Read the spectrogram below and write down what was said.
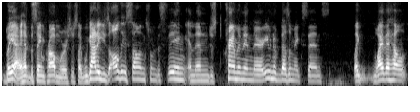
But yeah, it had the same problem where it's just like we got to use all these songs from this thing and then just cram them in there, even if it doesn't make sense. Like, why the hell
